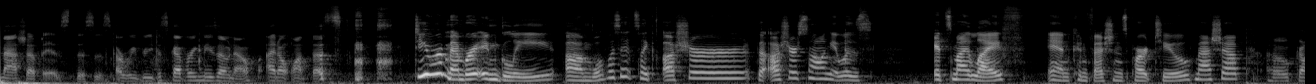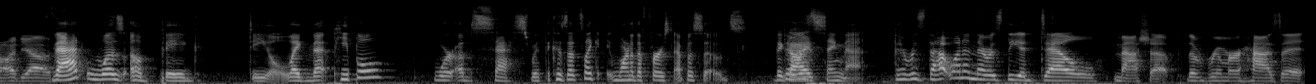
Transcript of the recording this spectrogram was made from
mashup is. This is. Are we rediscovering these? Oh no, I don't want this. Do you remember in Glee? Um, what was it? It's like Usher, the Usher song. It was "It's My Life" and "Confessions Part 2 mashup. Oh God, yeah. That was a big deal. Like that, people were obsessed with because that's like one of the first episodes. The There guys was- sang that. There was that one, and there was the Adele mashup. The rumor has it,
